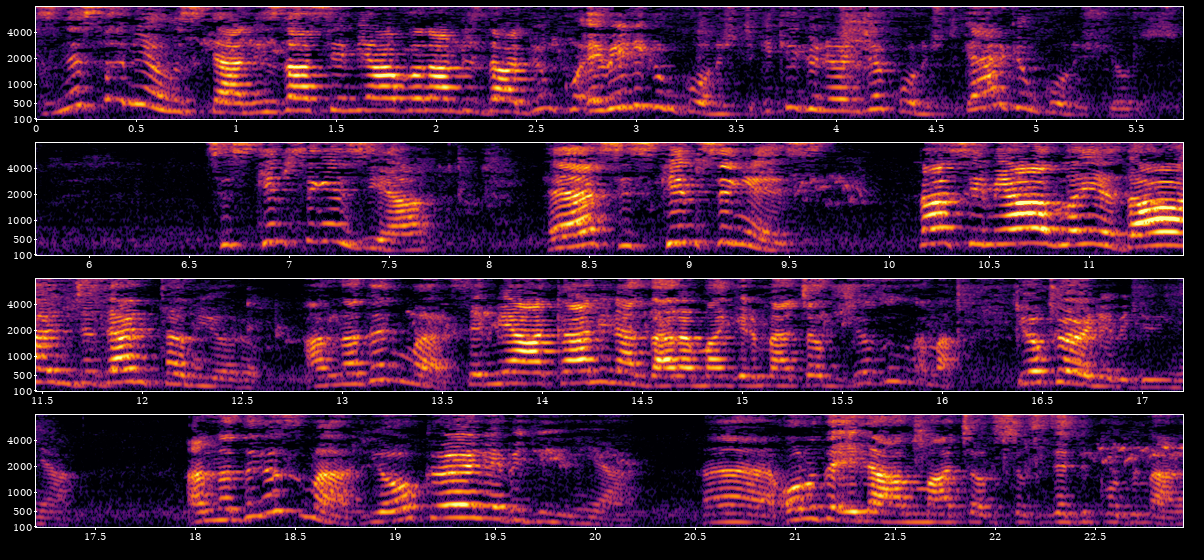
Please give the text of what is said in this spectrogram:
Siz ne sanıyorsunuz kendiniz? Daha Semiha abladan biz daha dün, evveli gün konuştuk. iki gün önce konuştuk. Her gün konuşuyoruz. Siz kimsiniz ya? He siz kimsiniz? Ben Semiha ablayı daha önceden tanıyorum. Anladın mı? Semiha Hakan ile de arama girmeye çalışıyorsunuz ama yok öyle bir dünya. Anladınız mı? Yok öyle bir dünya. Ha, onu da ele almaya çalışıyorsunuz dedikoduna.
